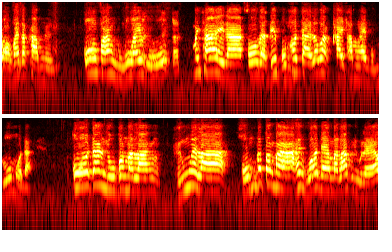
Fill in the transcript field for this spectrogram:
บอกไหมสักคำหนึ่ง โกฟังหูไว้หู ไม่ใช่นะโกแบบนี้ผมเข้าใจแล้วว่าใครทำไงผมรู้หมดอะ โกนั่งอยู่บนบัลลังก์ถึงเวลา ผมก็ต้องมาให้หัวแดงมารับอยู่แล้ว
